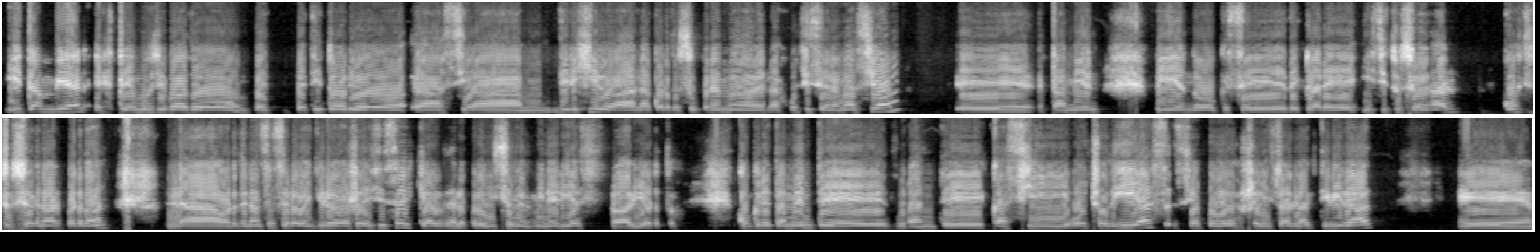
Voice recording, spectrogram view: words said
Y también este, hemos llevado un petitorio hacia, dirigido a la Corte Suprema de la Justicia de la Nación, eh, también pidiendo que se declare institucional constitucional, perdón, la ordenanza 029-16 que habla de la prohibición de minería en abierto. Concretamente, durante casi ocho días se ha podido realizar la actividad, eh,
